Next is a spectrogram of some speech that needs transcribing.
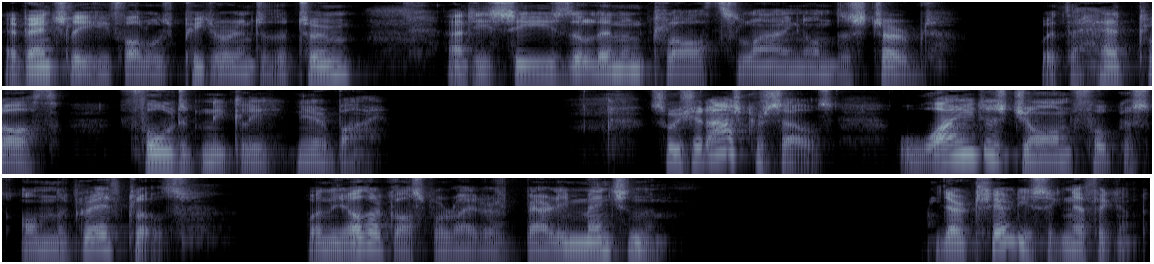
Eventually, he follows Peter into the tomb and he sees the linen cloths lying undisturbed, with the headcloth folded neatly nearby. So we should ask ourselves why does John focus on the grave clothes when the other Gospel writers barely mention them? They're clearly significant.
